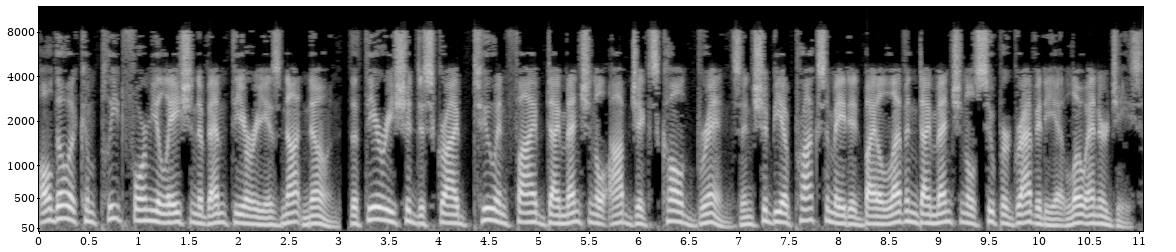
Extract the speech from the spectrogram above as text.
Although a complete formulation of M-theory is not known, the theory should describe two- and five-dimensional objects called branes and should be approximated by 11-dimensional supergravity at low energies.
